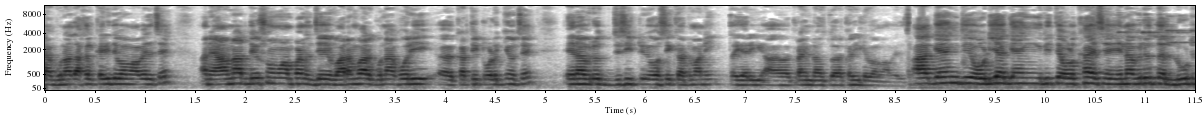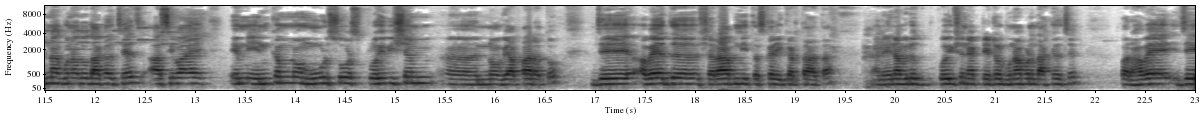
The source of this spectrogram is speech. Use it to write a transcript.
ના ગુના દાખલ કરી દેવામાં આવેલ છે. અને આવનાર દિવસોમાં પણ જે વારંવાર ગુનાખોરી કરતી ટોળકીઓ છે, એના વિરુદ્ધ જીસીટીઓસી કરવાની તૈયારી ક્રાઇમ બ્રાન્ચ દ્વારા કરી લેવામાં આવેલ છે. આ ગેંગ જે ઓડિયા ગેંગ રીતે ઓળખાય છે, એના વિરુદ્ધ લૂંટના ગુના તો દાખલ છે જ. આ સિવાય એમની ઇન્કમનો મૂળ સોર્સ પ્રોહિબિશન નો વ્યાપાર હતો, જે અવૈધ શરાબની તસ્કરી કરતા હતા. અને એના વિરુદ્ધ પ્રોહિબિશન એક્ટ હેઠળ ગુના પણ દાખલ છે. પર હવે જે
